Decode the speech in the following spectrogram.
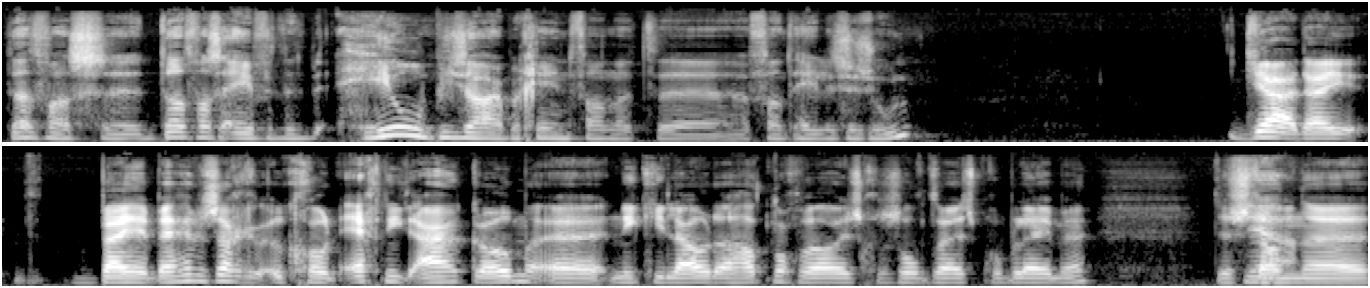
Dat was, eh, dat was even het heel bizar begin van het, eh, van het hele seizoen. Ja, nee, bij, bij hem zag ik het ook gewoon echt niet aankomen. Eh Nicky Lauda had nog wel eens gezondheidsproblemen. Dus Ja. dan, eh,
